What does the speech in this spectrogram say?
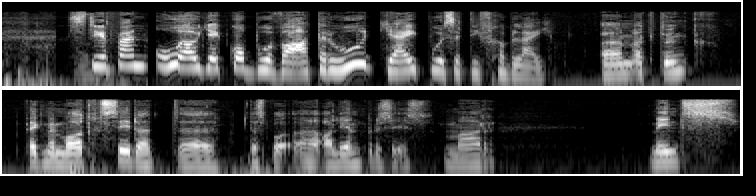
Stefan, hoe hou jy kop bo water? Hoe het jy positief gebly? Ehm um, ek dink kyk my ma het gesê dat uh dis 'n uh, alleen proses, maar mens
